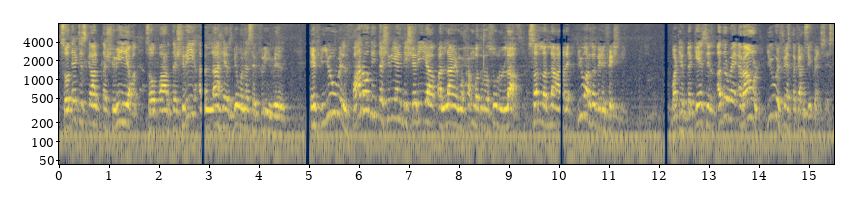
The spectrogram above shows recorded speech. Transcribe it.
So that is called tashri'. So for tashri', Allah has given us a free will. If you will follow the tashri' and the sharia of Allah and Muhammad Rasulullah sallallahu alaihi, you are the beneficiary. But if the case is other way around, you will face the consequences.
